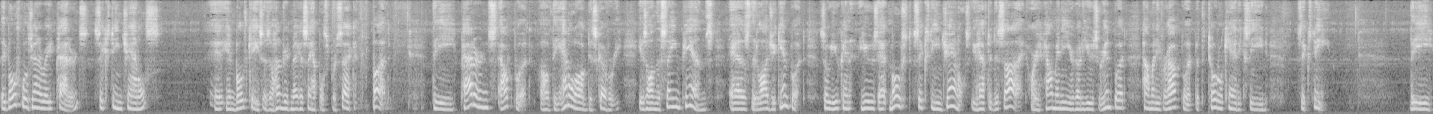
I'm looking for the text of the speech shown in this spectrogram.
They both will generate patterns, 16 channels, in both cases 100 megasamples per second. But the patterns output of the analog discovery is on the same pins as the logic input. So you can use at most 16 channels. You have to decide or how many you're going to use for input, how many for output, but the total can't exceed 16. The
